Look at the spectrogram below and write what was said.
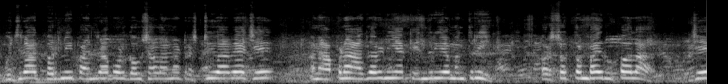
ગુજરાતભરની પાંજરાપોળ ગૌશાળાના ટ્રસ્ટીઓ આવ્યા છે અને આપણા આદરણીય કેન્દ્રીય મંત્રી પરસોત્તમભાઈ રૂપાલા જે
